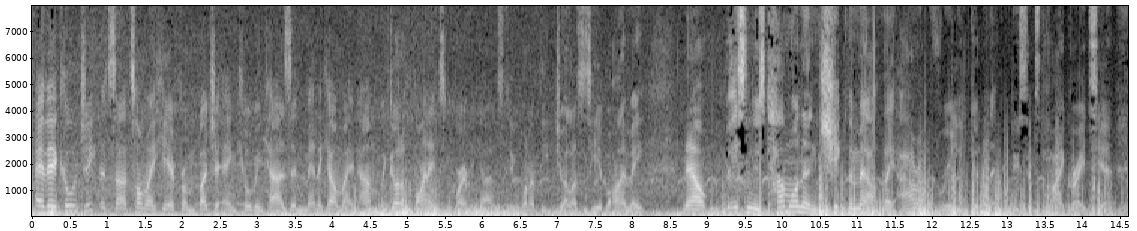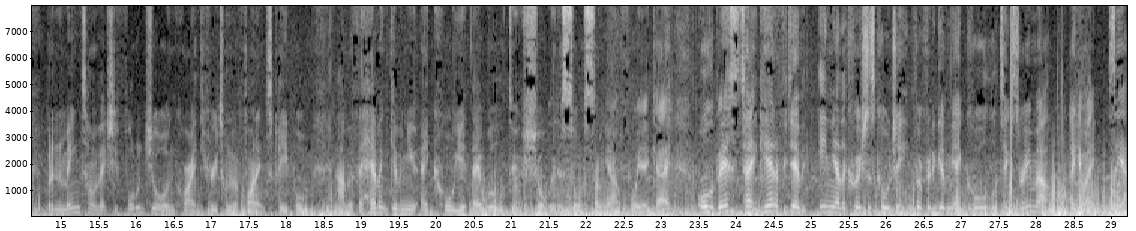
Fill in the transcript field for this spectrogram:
Hey there, Kuljeet. It's uh, Tomo here from Budget and Kilburn Cars in Manukau, mate. Um, we got a finance inquiry in regards to one of the Dualis here behind me. Now, best news, come on and check them out. They are in really good nick. Do six the higher grades here. But in the meantime, I've actually forwarded your inquiry through to one of the finance people. Um, if they haven't given you a call yet, they will do shortly to sort something out for you, okay? All the best, take care. And if you do have any other questions, Kuljeet, feel free to give me a call or text or email. Okay, mate. See ya.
